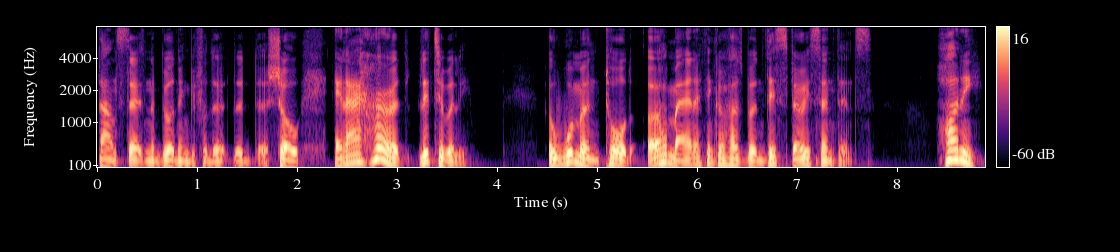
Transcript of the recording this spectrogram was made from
downstairs in the building before the, the, the show, and I heard literally a woman told her man, I think her husband, this very sentence Honey,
